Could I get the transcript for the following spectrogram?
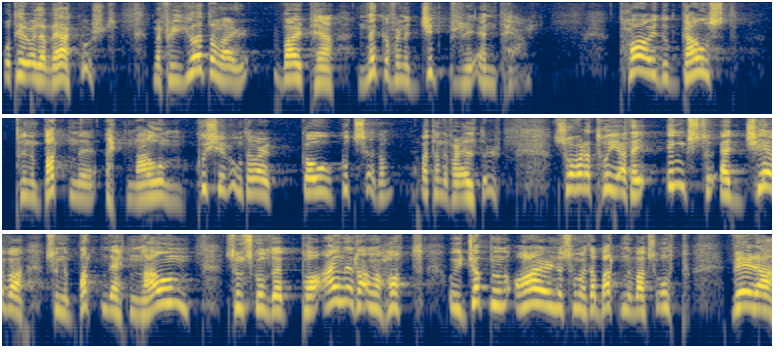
og til å være vekkost. Men for jødene var det nekka for en gypri enn det. Ta i du gaust til en badne et navn, hvordan om det var god gods etter öttande foreldre, så var det tog at de yngst er djeva sånne batten et navn som skulle på en eller annen hatt og i djöknen årene som etter batten vaks opp vera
